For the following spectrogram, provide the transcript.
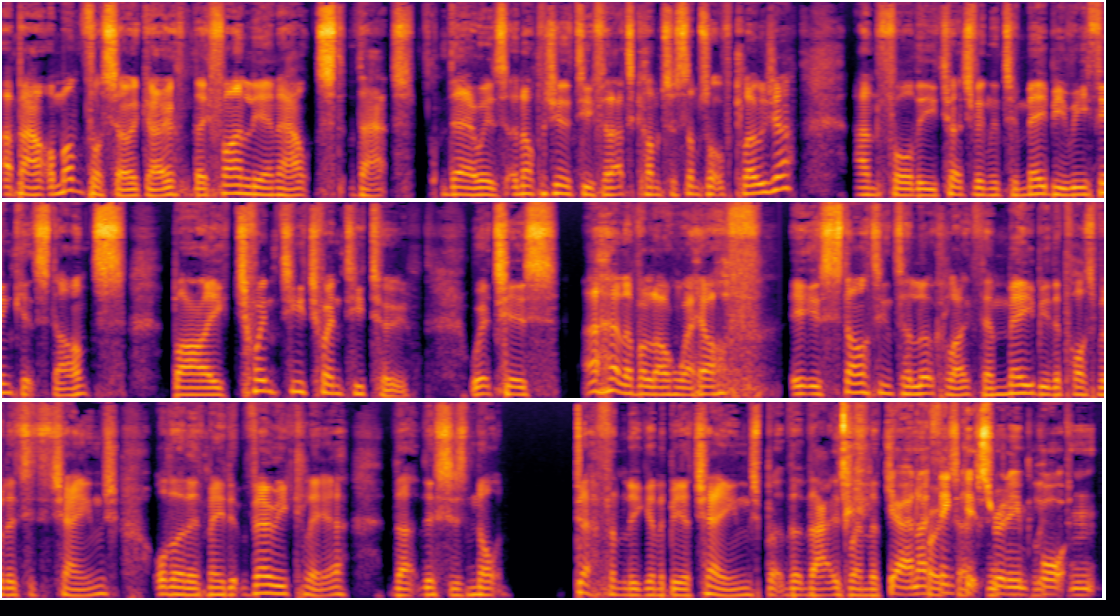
about a month or so ago, they finally announced that there is an opportunity for that to come to some sort of closure and for the Church of England to maybe rethink its stance by 2022, which is a hell of a long way off. It is starting to look like there may be the possibility to change, although they've made it very clear that this is not definitely going to be a change, but that that is when the yeah, and I think it's really complete. important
